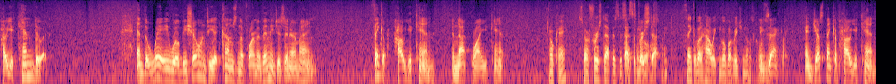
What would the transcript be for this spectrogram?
how you can do it. And the way will be shown to you. It comes in the form of images in our mind. Think of how you can and not why you can't. Okay. So our first step is to set That's the first goals step. think about how we can go about reaching those goals. Exactly. And just think of how you can.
